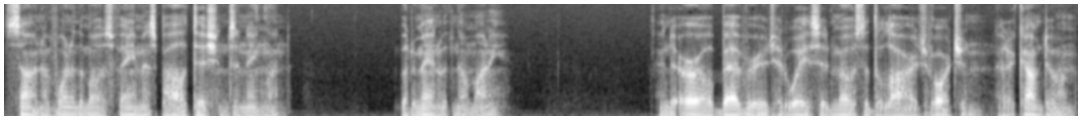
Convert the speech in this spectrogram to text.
son of one of the most famous politicians in England, but a man with no money. And Earl Beveridge had wasted most of the large fortune that had come to him,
